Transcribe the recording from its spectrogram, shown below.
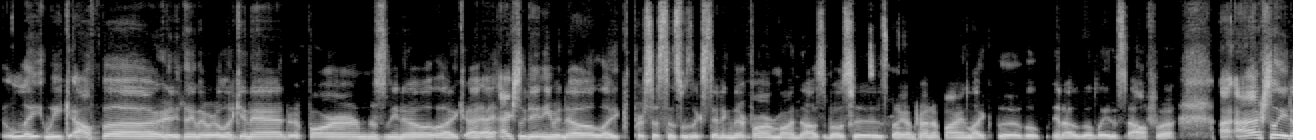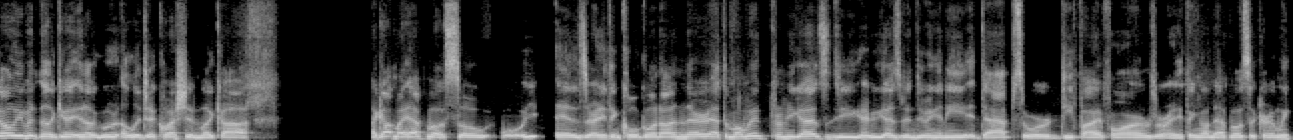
late week alpha or anything that we're looking at farms? You know, like I, I actually didn't even know like Persistence was extending their farm on Osmosis. Like I'm trying to find like the, the you know the latest alpha. I, I actually don't even like you know a legit question. Like uh, I got my Evmos. So is there anything cool going on there at the moment from you guys? Do you, have you guys been doing any DApps or DeFi farms or anything on Evmos currently?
